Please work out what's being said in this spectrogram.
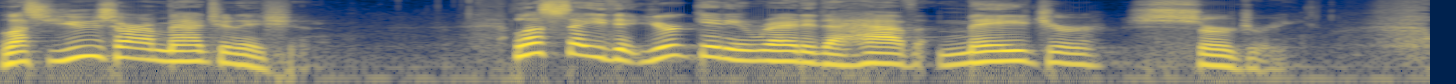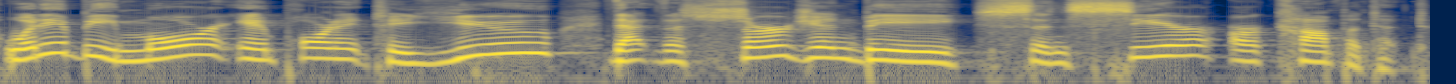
let's use our imagination. Let's say that you're getting ready to have major surgery. Would it be more important to you that the surgeon be sincere or competent?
